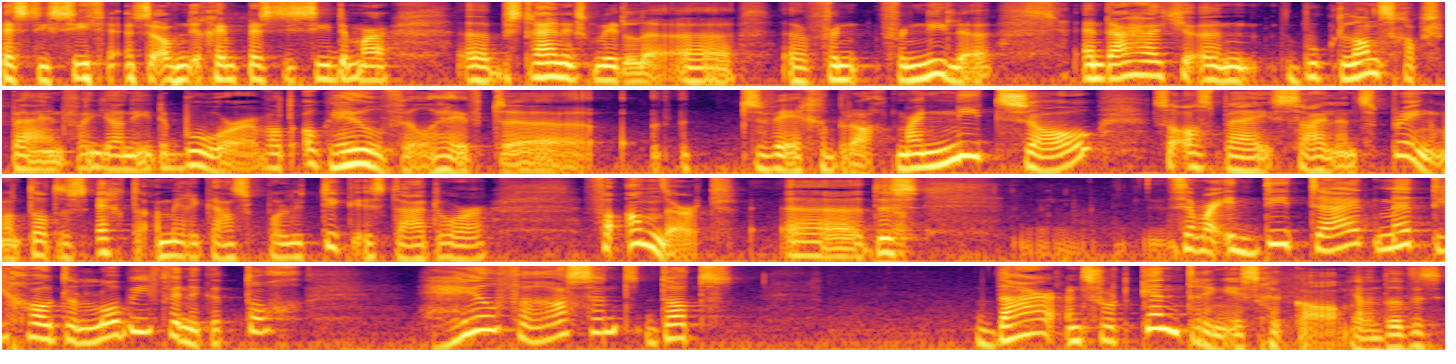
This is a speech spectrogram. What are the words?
pesticiden en zo, geen pesticiden, maar eh, bestrijdingsmiddelen eh, eh, ver- vernielen. En daar had je een boek Landschapspijn van Jannie de Boer, wat ook heel veel heeft teweeggebracht. Maar niet zo zoals bij Silent Spring, want dat is echt de Amerikaanse politiek is daardoor veranderd. Dus zeg maar in die tijd met die grote lobby vind ik het toch heel verrassend dat daar een soort kentering is gekomen. Ja, want dat is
